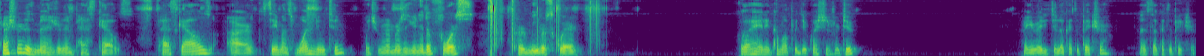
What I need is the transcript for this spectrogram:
Pressure is measured in pascals. Pascals are the same as 1 Newton, which remember is a unit of force, per meter squared. Go ahead and come up with your question for two. Are you ready to look at the picture? Let's look at the picture.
